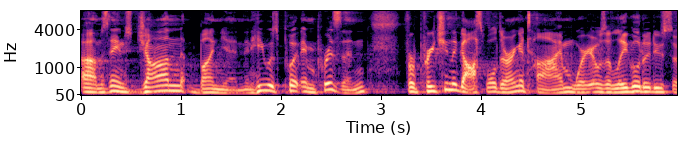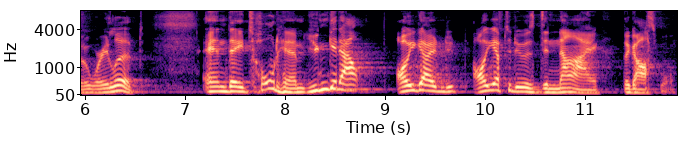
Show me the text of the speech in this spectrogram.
Um, his name's John Bunyan, and he was put in prison for preaching the gospel during a time where it was illegal to do so where he lived. And they told him, "You can get out. All you got to do, all you have to do is deny the gospel."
